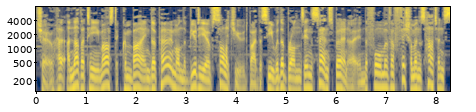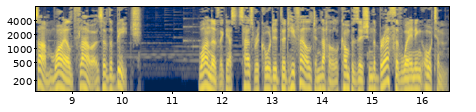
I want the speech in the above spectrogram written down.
Shoha, another tea master, combined a poem on the beauty of solitude by the sea with a bronze incense burner in the form of a fisherman's hut and some wild flowers of the beach. One of the guests has recorded that he felt in the whole composition the breath of waning autumn.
